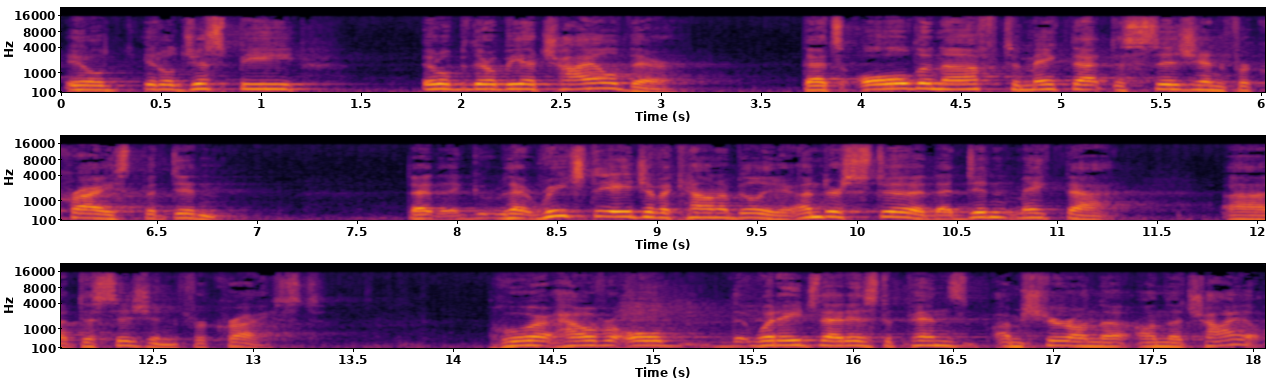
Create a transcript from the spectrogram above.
it'll, it'll just be, it'll, there'll be a child there that's old enough to make that decision for Christ but didn't. That, that reached the age of accountability, understood, that didn't make that uh, decision for Christ. Who, however old, what age that is depends, I'm sure, on the, on the child.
